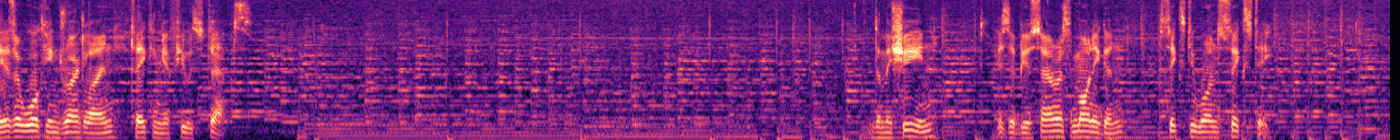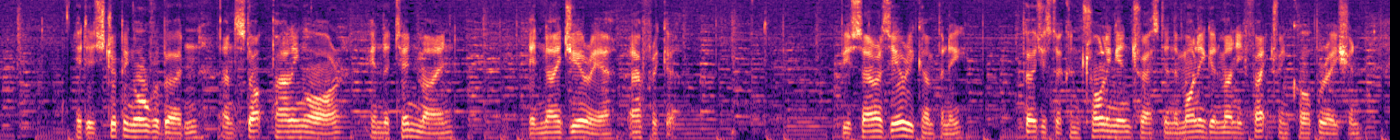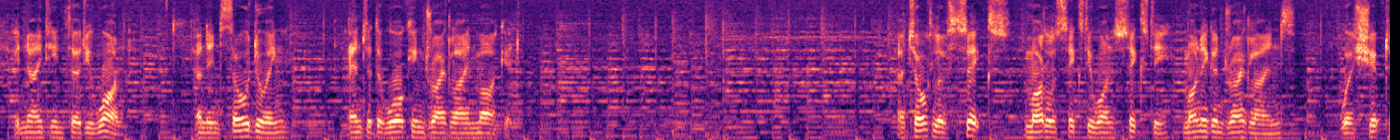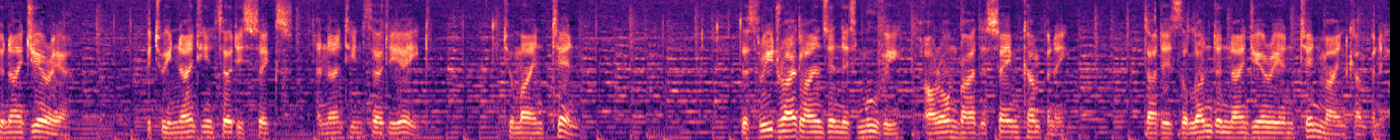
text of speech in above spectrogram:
Here's a walking dragline taking a few steps. The machine is a Bucyrus Monighan 6160. It is stripping overburden and stockpiling ore in the tin mine in Nigeria, Africa. Bucyrus Erie Company purchased a controlling interest in the Monighan Manufacturing Corporation in 1931 and in so doing entered the walking dragline market. A total of six Model 6160 Monighan draglines were shipped to Nigeria between 1936 and 1938 to mine tin. The three draglines in this movie are owned by the same company, that is the London Nigerian Tin Mine Company.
